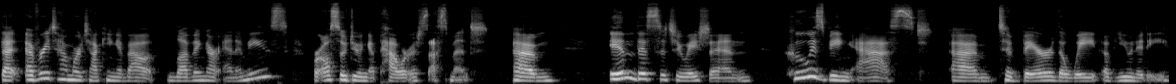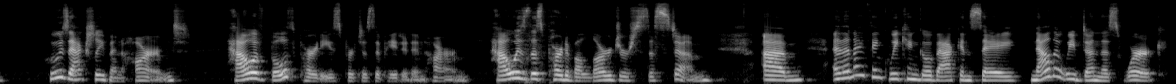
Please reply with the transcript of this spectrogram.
that every time we're talking about loving our enemies, we're also doing a power assessment. Um, in this situation, who is being asked um, to bear the weight of unity? Who's actually been harmed? How have both parties participated in harm? How is this part of a larger system? Um, and then I think we can go back and say, now that we've done this work,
